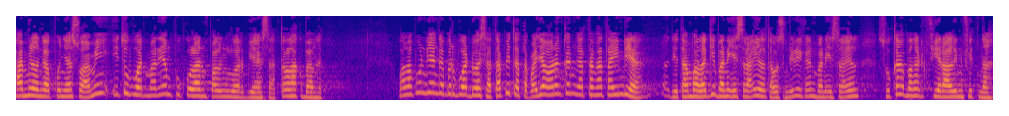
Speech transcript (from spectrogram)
hamil nggak punya suami itu buat Maryam pukulan paling luar biasa, telak banget. Walaupun dia nggak berbuat dosa, tapi tetap aja orang kan ngata-ngatain dia. Ditambah lagi Bani Israel, tahu sendiri kan Bani Israel suka banget viralin fitnah.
